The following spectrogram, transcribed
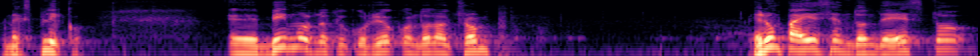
Me explico. Eh, vimos lo que ocurrió con Donald Trump en un país en donde esto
